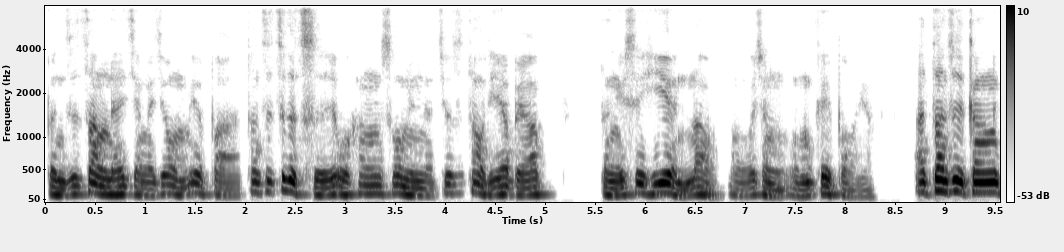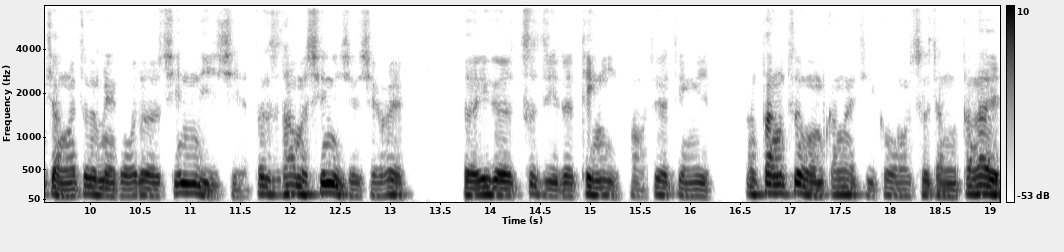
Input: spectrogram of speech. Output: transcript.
本质上来讲，也就我们要把，但是这个词我刚刚说明了，就是到底要不要等于是 here and now 啊？我想我们可以保留啊。但是刚刚讲了这个美国的心理学，这个是他们心理学协会的一个自己的定义啊，这个定义。那当这我们刚才提过，我是讲大概。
